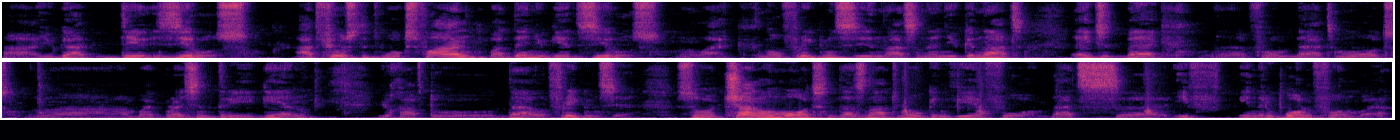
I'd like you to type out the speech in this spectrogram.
uh, you got zeros. At first it works fine but then you get zeros. Like no frequency nothing and you cannot exit back uh, from that mode. Uh, by pressing 3 again you have to dial frequency. So channel mode does not work in VFO that's uh, if in reborn firmware.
